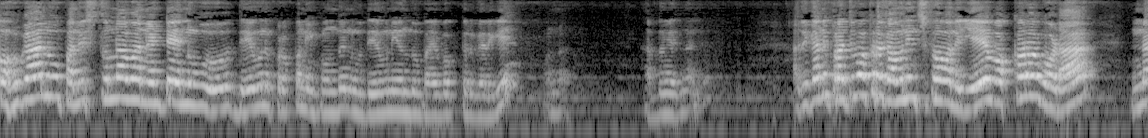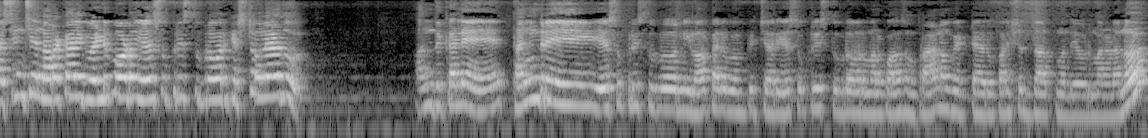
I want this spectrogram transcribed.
బహుగా నువ్వు ఫలిస్తున్నావు అని అంటే నువ్వు దేవుని కృప నీకు ఉంది నువ్వు దేవుని ఎందు భయభక్తులు కలిగి ఉన్నావు. అర్థమవుతుందండి అది కానీ ప్రతి ఒక్కరు గమనించుకోవాలి. ఏ ఒక్కరో కూడా నశించే నరకానికి వెళ్ళిపోవడం యేసుక్రీస్తు ప్రవారికి ఇష్టం లేదు. అందుకనే తండ్రి యేసుక్రీస్తు బ్రవర్ నీ లోకానికి పంపించారు. యేసుక్రీస్తు బ్రవర్ మన కోసం ప్రాణం పెట్టారు. పరిశుద్ధాత్మ దేవుడు మనలను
